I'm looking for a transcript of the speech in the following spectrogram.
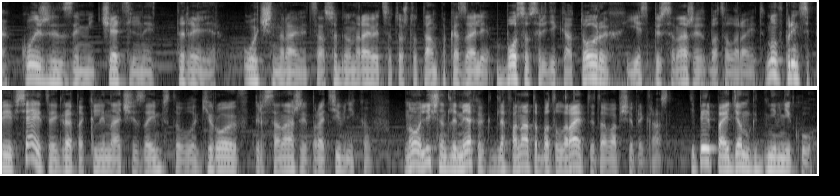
Какой же замечательный трейлер. Очень нравится. Особенно нравится то, что там показали боссов, среди которых есть персонажи из Battle Ride. Ну, в принципе, вся эта игра так или иначе заимствовала героев, персонажей, противников. Но лично для меня, как для фаната Battle Ride, это вообще прекрасно. Теперь пойдем к дневнику.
